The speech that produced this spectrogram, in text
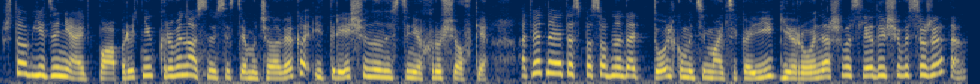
Что объединяет папоротник, кровеносную систему человека и трещину на стене хрущевки? Ответ на это способна дать только математика и герой нашего следующего сюжета.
